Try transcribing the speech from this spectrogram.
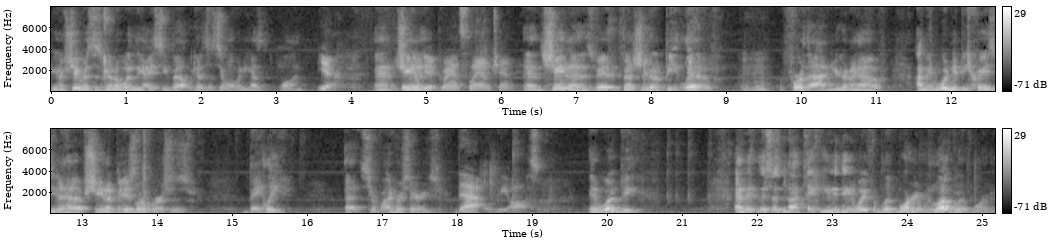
you know Sheamus is going to win the IC belt because it's the only one he has won, Yeah. And She's gonna be a Grand Slam champion. and Shayna is eventually going to beat Liv mm-hmm. for that, and you're going to have, I mean, wouldn't it be crazy to have Shayna Baszler versus Bayley at Survivor Series? That would be awesome. It would be. And it, this is not taking anything away from Liv Morgan. We love Liv Morgan.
